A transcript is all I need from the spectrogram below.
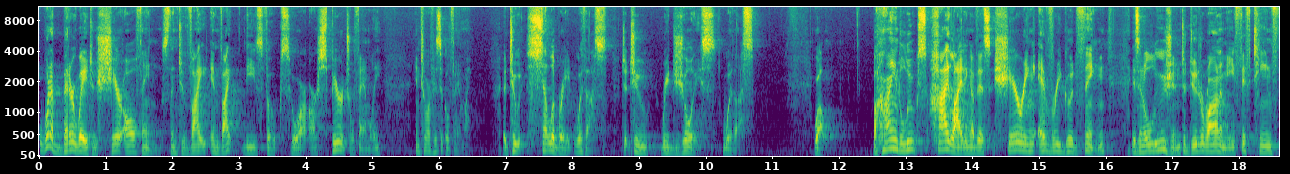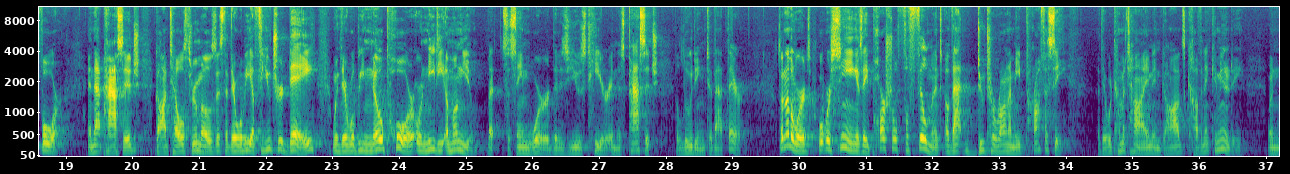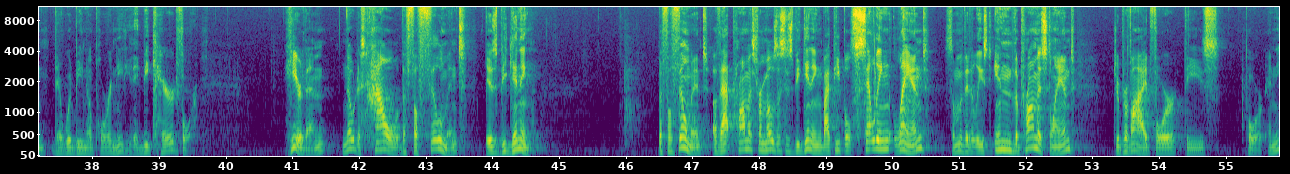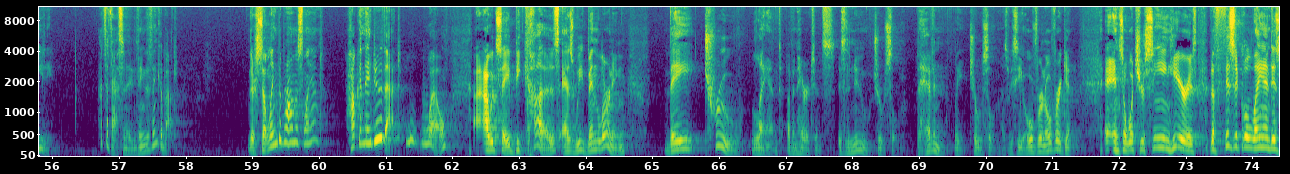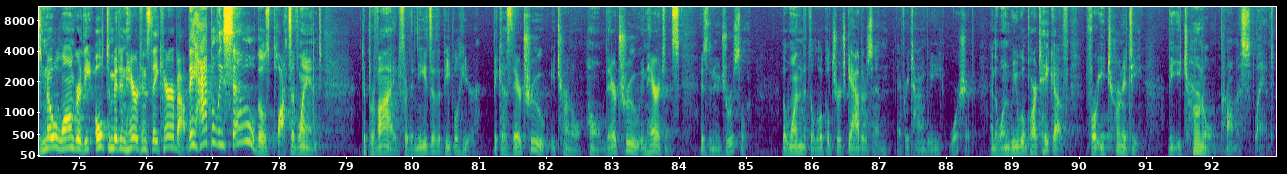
What a better way to share all things than to invite, invite these folks who are our spiritual family into our physical family, to celebrate with us, to, to rejoice with us. Well, Behind Luke's highlighting of this sharing every good thing is an allusion to Deuteronomy 15:4. In that passage, God tells through Moses that there will be a future day when there will be no poor or needy among you. That's the same word that is used here in this passage, alluding to that there. So, in other words, what we're seeing is a partial fulfillment of that Deuteronomy prophecy that there would come a time in God's covenant community when there would be no poor and needy. They'd be cared for. Here, then, notice how the fulfillment is beginning. The fulfillment of that promise from Moses is beginning by people selling land, some of it at least in the promised land, to provide for these poor and needy. That's a fascinating thing to think about. They're selling the promised land? How can they do that? Well, I would say because, as we've been learning, the true land of inheritance is the new Jerusalem the heavenly Jerusalem, as we see over and over again. And so, what you're seeing here is the physical land is no longer the ultimate inheritance they care about. They happily sell those plots of land to provide for the needs of the people here because their true eternal home, their true inheritance, is the New Jerusalem, the one that the local church gathers in every time we worship, and the one we will partake of for eternity, the eternal promised land.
